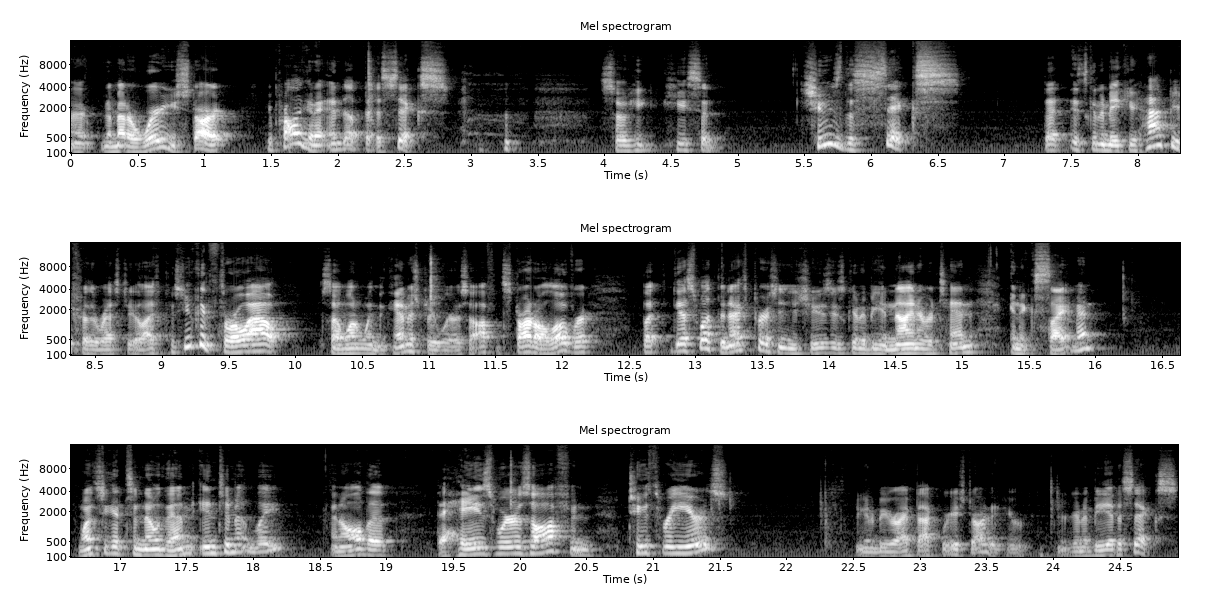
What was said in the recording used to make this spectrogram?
uh, no matter where you start, you're probably going to end up at a six. so he, he said, choose the six that is going to make you happy for the rest of your life because you could throw out someone when the chemistry wears off and start all over. But guess what? The next person you choose is going to be a nine or a 10 in excitement. Once you get to know them intimately and all the, the haze wears off in two, three years, you're going to be right back where you started. You're, you're going to be at a six.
